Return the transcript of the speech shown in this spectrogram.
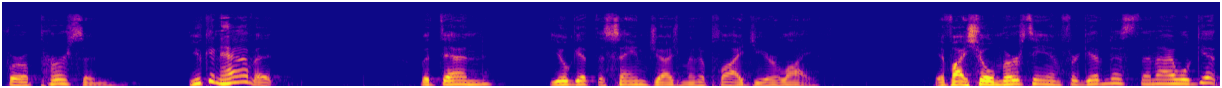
for a person, you can have it, but then you'll get the same judgment applied to your life. If I show mercy and forgiveness, then I will get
